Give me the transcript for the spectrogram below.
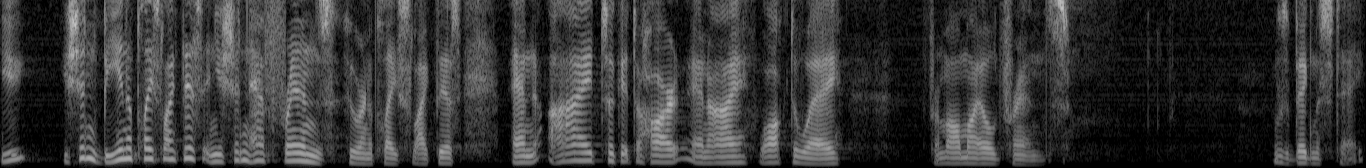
you, you shouldn't be in a place like this, and you shouldn't have friends who are in a place like this. And I took it to heart and I walked away from all my old friends. It was a big mistake.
